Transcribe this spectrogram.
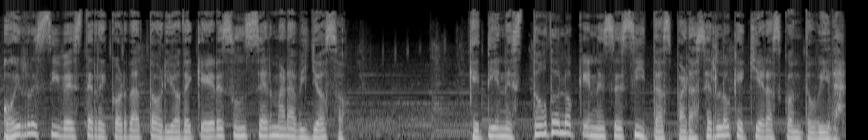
Hoy recibe este recordatorio de que eres un ser maravilloso, que tienes todo lo que necesitas para hacer lo que quieras con tu vida,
